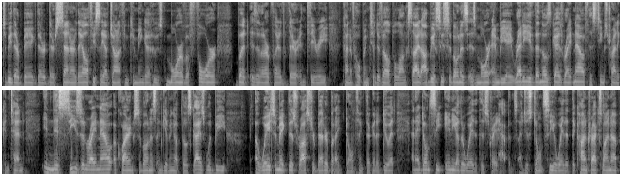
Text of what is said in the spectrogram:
to be their big, their their center. They obviously have Jonathan Kuminga, who's more of a four, but is another player that they're in theory kind of hoping to develop alongside. Obviously, Sabonis is more NBA ready than those guys right now. If this team's trying to contend in this season right now, acquiring Sabonis and giving up those guys would be a way to make this roster better, but I don't think they're going to do it. And I don't see any other way that this trade happens. I just don't see a way that the contracts line up.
